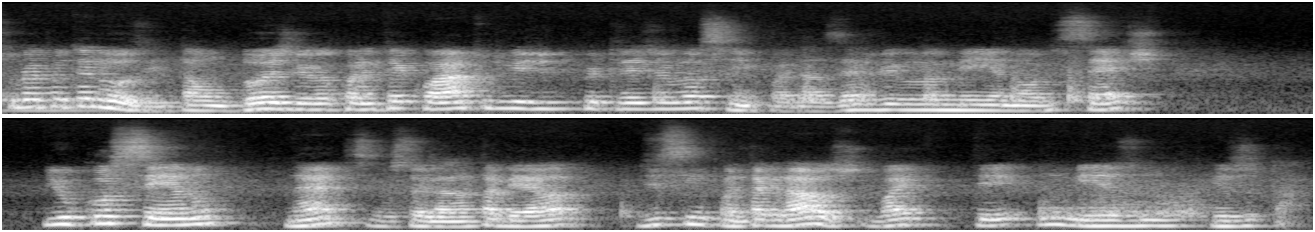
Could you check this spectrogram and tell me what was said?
sobre a hipotenusa. Então 2,44 dividido por 3,5 vai dar 0,697. E o cosseno, né, se você olhar na tabela, de 50 graus vai ter o mesmo resultado.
